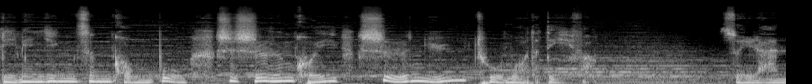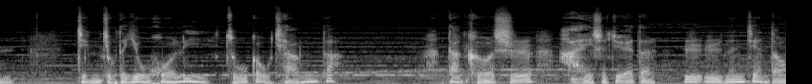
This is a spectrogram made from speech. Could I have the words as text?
里面阴森恐怖，是食人葵、食人鱼出没的地方。虽然金酒的诱惑力足够强大，但可时还是觉得日日能见到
